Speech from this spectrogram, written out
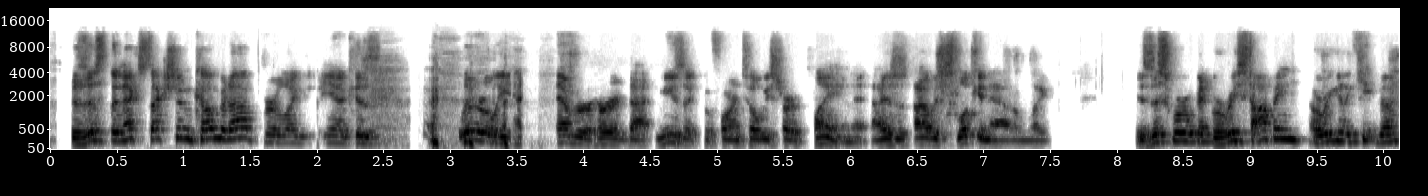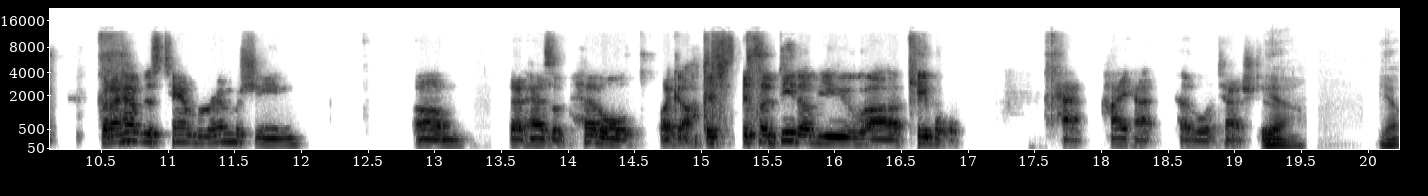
"Is this the next section coming up?" Or like, you know, because literally had never heard that music before until we started playing it. I was I was looking at him like is this where we're, we stopping? Are we going to keep going? But I have this tambourine machine um, that has a pedal, like a it's, it's a DW uh, cable hat hi hat pedal attached to it. yeah, yeah.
